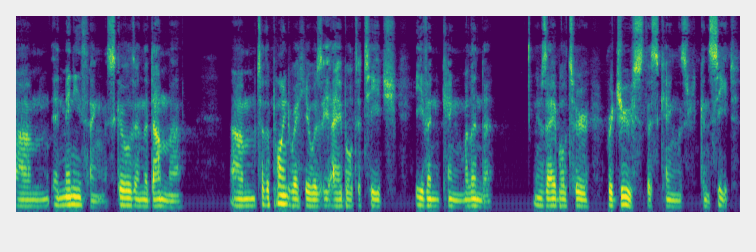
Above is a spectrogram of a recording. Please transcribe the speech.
um, in many things, skilled in the Dhamma, um, to the point where he was able to teach even King Milinda. He was able to reduce this king's conceit.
